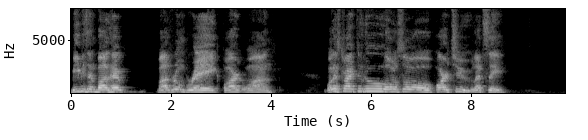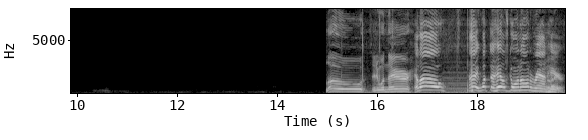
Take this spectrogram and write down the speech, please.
Beavis and Butthead Bathroom Break Part One. Well, let's try to do also Part Two. Let's see. Hello? Is anyone there? Hello? Hey, what the hell's going on around All right. here?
